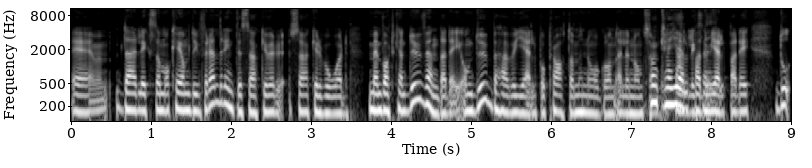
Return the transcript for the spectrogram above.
Ehm, där liksom, okej om din förälder inte söker, söker vård, men vart kan du vända dig om du behöver hjälp och prata med någon eller någon som, Som kan hjälpa liksom dig. hjälpa dig. Då,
